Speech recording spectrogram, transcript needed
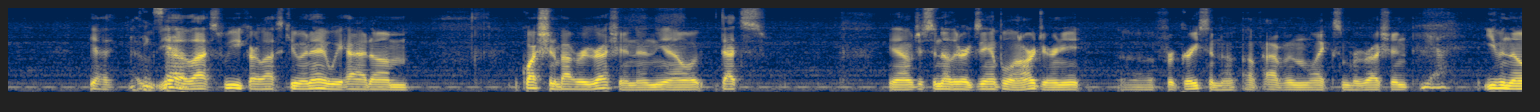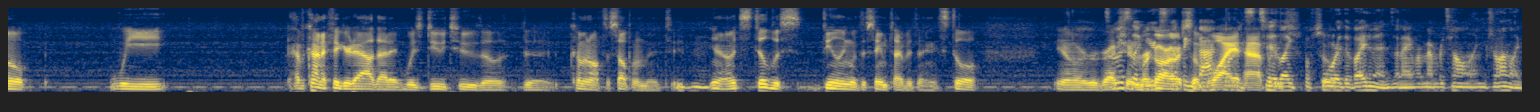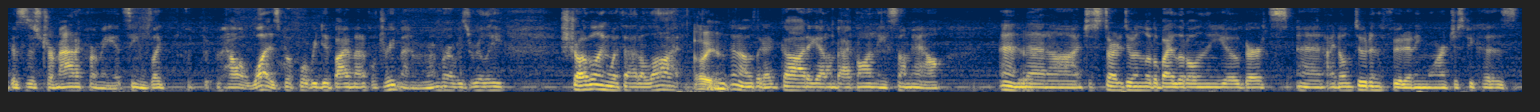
Yeah, I think yeah. Last week, our last Q and A, we had um, a question about regression, and you know that's you know just another example in our journey uh, for Grayson of, of having like some regression, Yeah. even though we have kind of figured out that it was due to the the coming off the supplement. It, Mhm. You know, it's still this dealing with the same type of thing. It's still you know a regression like regardless of why it happens. To like before So- the vitamins, and I remember telling Sean like this is traumatic for me. It seems like how it was before we did biomedical treatment. And remember, I was really struggling with that a lot. Oh, yeah. And I was like, I gotta get them back on these somehow. And Yeah. then uh, I just started doing little by little in the yogurts, and I don't do it in the food anymore, just because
